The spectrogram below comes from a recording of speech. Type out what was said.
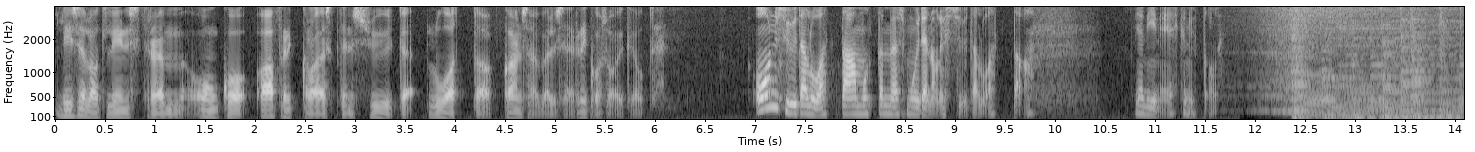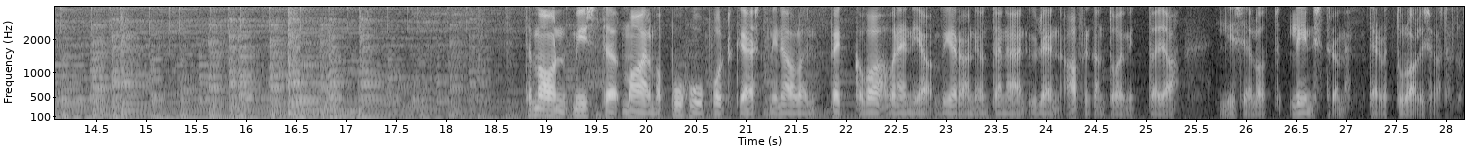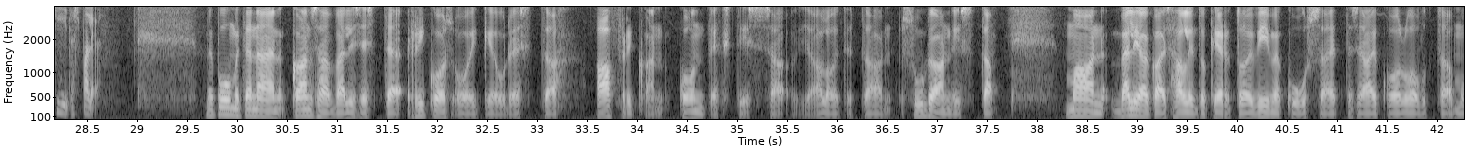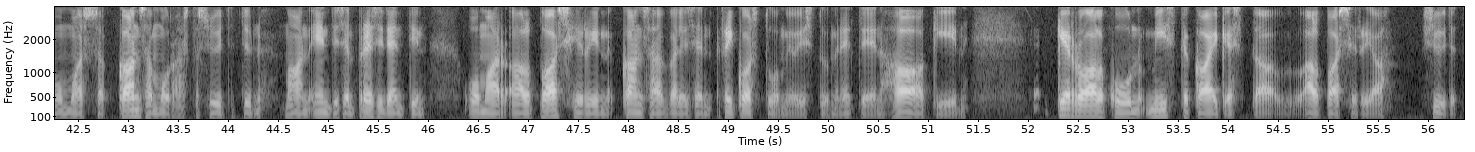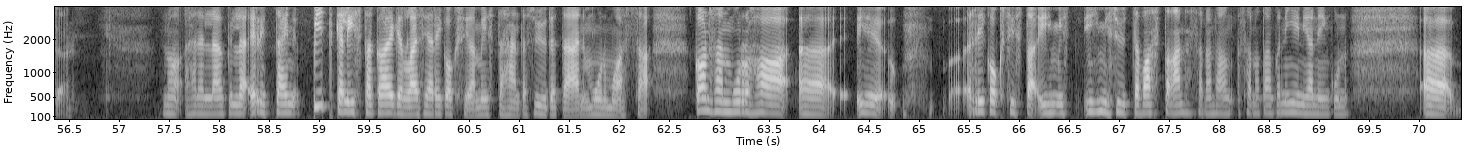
Liselot Lindström, onko afrikkalaisten syytä luottaa kansainväliseen rikosoikeuteen? On syytä luottaa, mutta myös muiden olisi syytä luottaa. Ja niin ei ehkä nyt ole. Tämä on Mistä maailma puhuu podcast. Minä olen Pekka Vahvanen ja vieraani on tänään Ylen Afrikan toimittaja Liselot Lindström. Tervetuloa Liselot. Kiitos paljon. Me puhumme tänään kansainvälisestä rikosoikeudesta Afrikan kontekstissa ja aloitetaan Sudanista. Maan väliaikaishallinto kertoi viime kuussa, että se aikoo luovuttaa muun muassa kansanmurhasta syytetyn maan entisen presidentin Omar al-Bashirin kansainvälisen rikostuomioistuimen eteen Haakiin. Kerro alkuun, mistä kaikesta al-Bashiria syytetään? No hänellä on kyllä erittäin pitkä lista kaikenlaisia rikoksia, mistä häntä syytetään, muun muassa kansanmurhaa, ää, rikoksista ihmis, ihmisyyttä vastaan, sanotaan, sanotaanko niin, ja niin kuin, ää,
